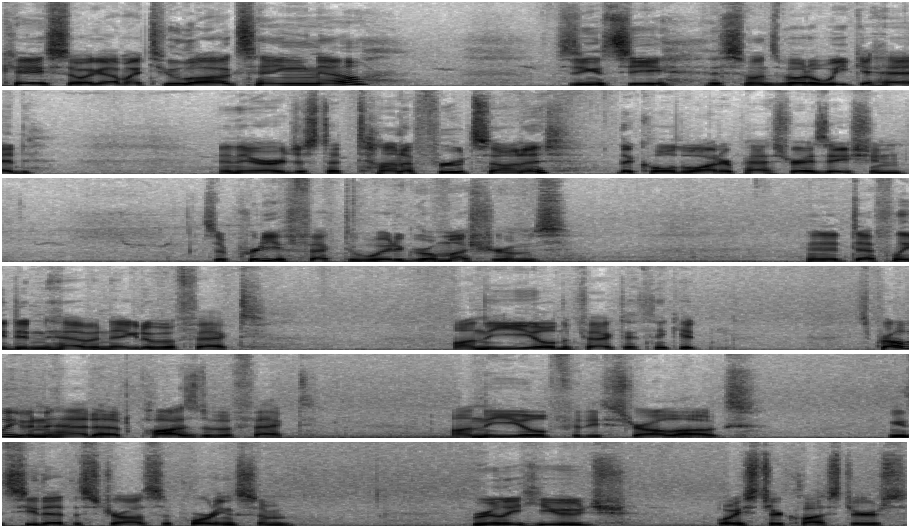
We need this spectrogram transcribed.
Okay, so I got my two logs hanging now. As you can see, this one's about a week ahead, and there are just a ton of fruits on it. The cold water pasteurization is a pretty effective way to grow mushrooms, and it definitely didn't have a negative effect on the yield. In fact, I think it, it's probably even had a positive effect on the yield for these straw logs. You can see that the straw is supporting some really huge oyster clusters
